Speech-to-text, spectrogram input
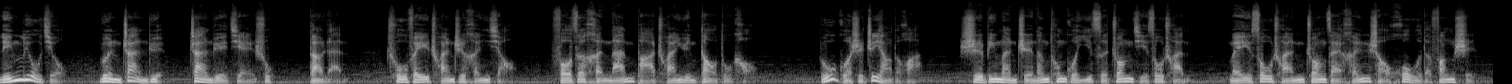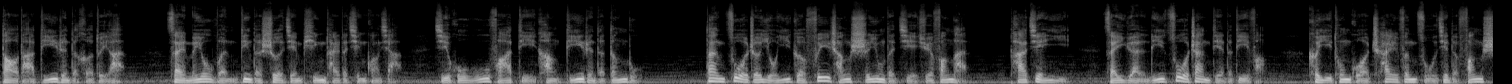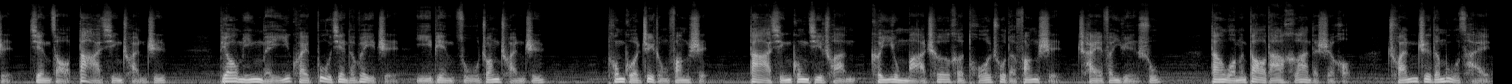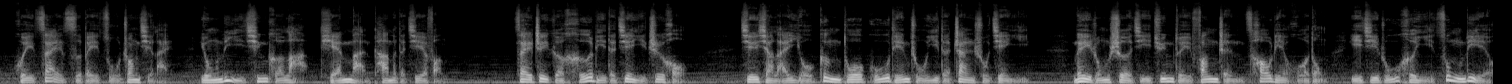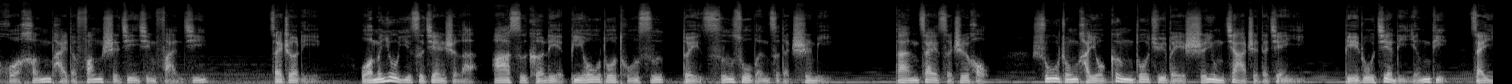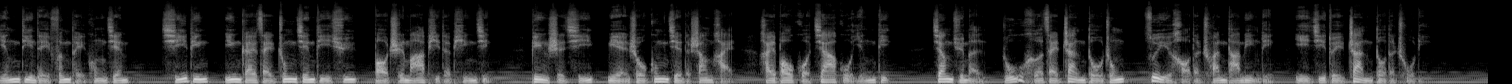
零六九论战略，战略简述。当然，除非船只很小，否则很难把船运到渡口。如果是这样的话，士兵们只能通过一次装几艘船，每艘船装载很少货物的方式到达敌人的河对岸。在没有稳定的射箭平台的情况下，几乎无法抵抗敌人的登陆。但作者有一个非常实用的解决方案，他建议在远离作战点的地方，可以通过拆分组件的方式建造大型船只，标明每一块部件的位置，以便组装船只。通过这种方式。大型攻击船可以用马车和驮出的方式拆分运输。当我们到达河岸的时候，船只的木材会再次被组装起来，用沥青和蜡填满它们的接缝。在这个合理的建议之后，接下来有更多古典主义的战术建议，内容涉及军队方阵操练活动以及如何以纵列或横排的方式进行反击。在这里。我们又一次见识了阿斯克列庇欧多图斯对词素文字的痴迷，但在此之后，书中还有更多具备实用价值的建议，比如建立营地，在营地内分配空间，骑兵应该在中间地区保持马匹的平静，并使其免受弓箭的伤害，还包括加固营地，将军们如何在战斗中最好的传达命令，以及对战斗的处理。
